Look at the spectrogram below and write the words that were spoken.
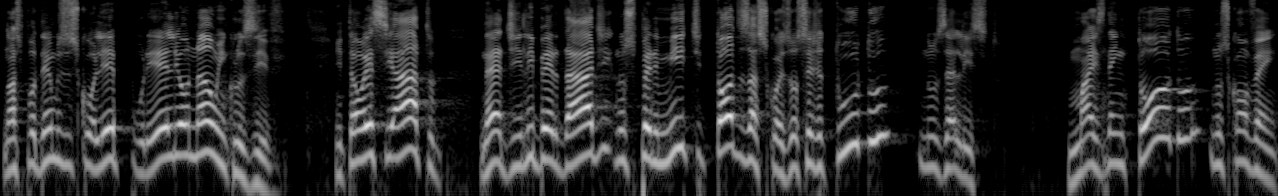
Nós podemos escolher por Ele ou não, inclusive. Então, esse ato né, de liberdade nos permite todas as coisas, ou seja, tudo nos é lícito, mas nem todo nos convém.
